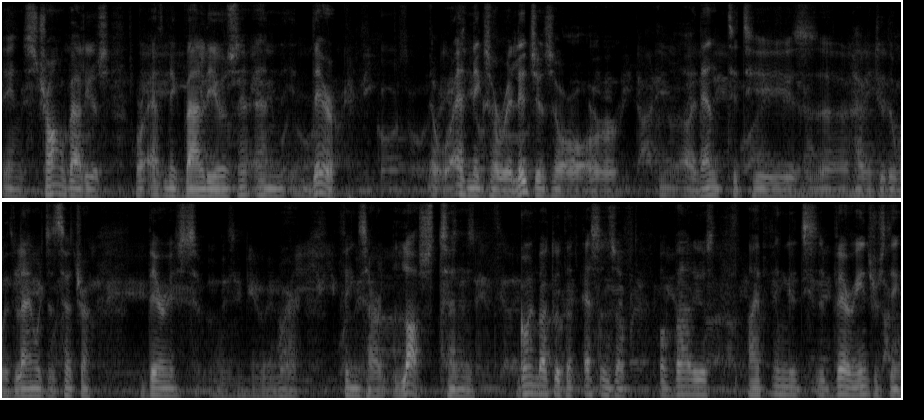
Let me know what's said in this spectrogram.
in strong values or ethnic values, and there, or ethnics or religious or, or identities uh, having to do with language, etc., there is where things are lost. And going back to that essence of, of values, I think it's very interesting.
